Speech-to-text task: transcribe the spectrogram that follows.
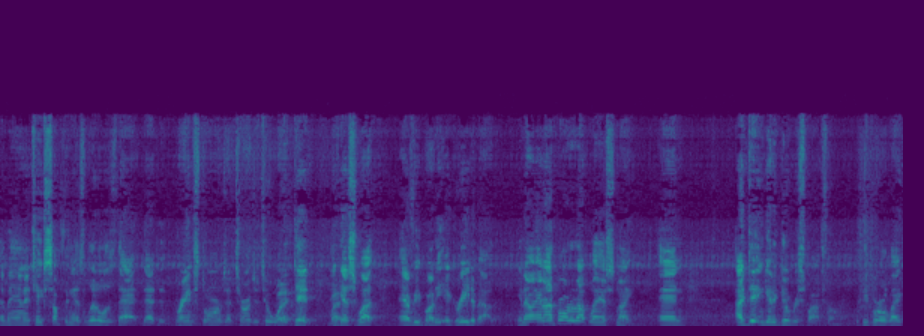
I mean, and it takes something as little as that, that it brainstorms and turns into what it Right. did. And Right. guess what? Everybody agreed about it. You know, and I brought it up last night, and I didn't get a good response from it. People are like,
